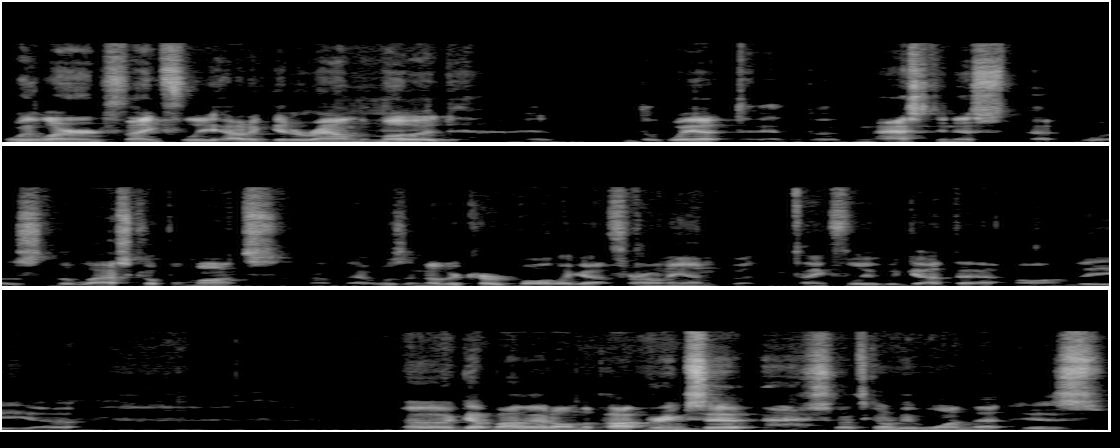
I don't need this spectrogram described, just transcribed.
we learned, thankfully, how to get around the mud and the wet and the nastiness that was the last couple months. Um, that was another curveball that got thrown in, but thankfully we got that on the. Uh, uh, got by that on the Pop dream set, so that's going to be one that is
